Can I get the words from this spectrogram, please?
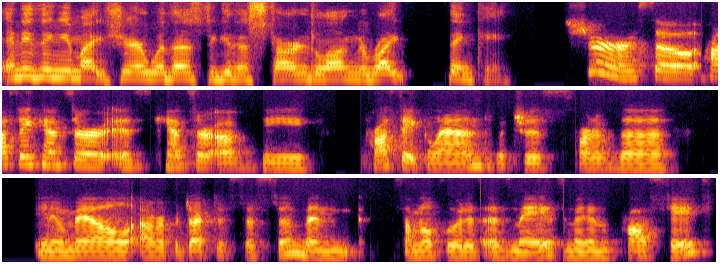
Anything you might share with us to get us started along the right thinking? Sure. So, prostate cancer is cancer of the prostate gland, which is part of the you know male uh, reproductive system, and seminal fluid is made, it's made in the prostate,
